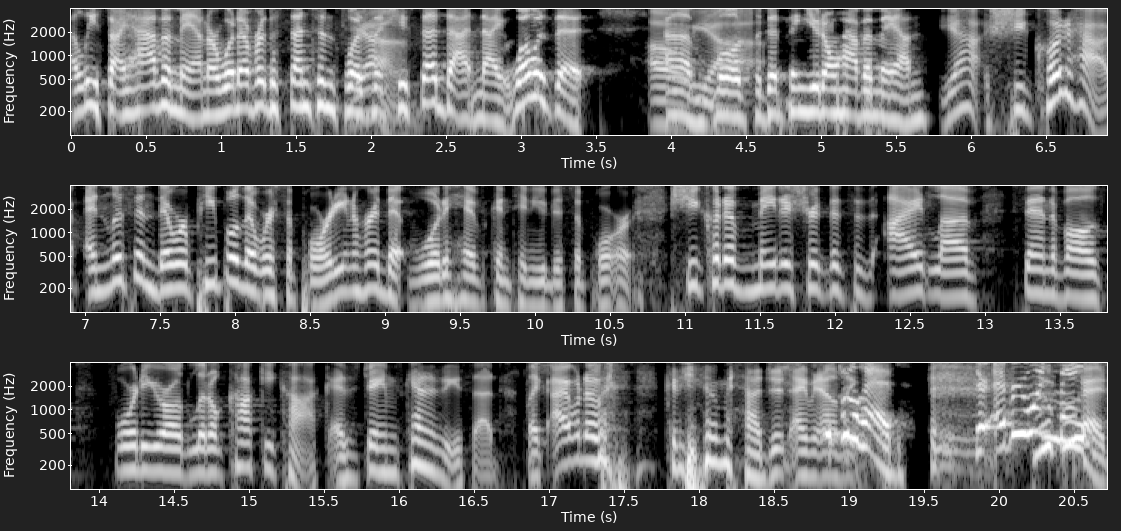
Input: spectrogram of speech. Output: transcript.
at least I have a man, or whatever the sentence was yeah. that she said that night. What was it? Oh, um, yeah. Well, it's a good thing you don't have a man. Yeah, she could have. And listen, there were people that were supporting her that would have continued to support her. She could have made a shirt that says, I love Sandoval's 40 year old little cocky cock, as James Kennedy said. Like, I would have, could you imagine? I mean, go like, ahead. There, everyone made,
